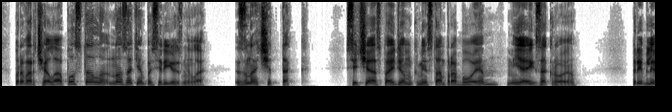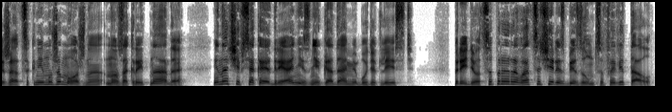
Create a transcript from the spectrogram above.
— проворчала апостол, но затем посерьезнела. «Значит так. Сейчас пойдем к местам пробоя, я их закрою. Приближаться к ним уже можно, но закрыть надо, иначе всякая дрянь из них годами будет лезть. Придется прорываться через безумцев и витал,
